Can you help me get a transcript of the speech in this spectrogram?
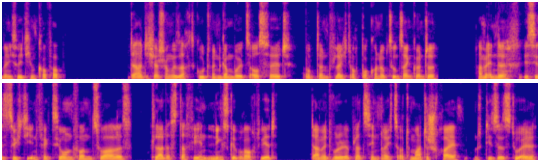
wenn ich es richtig im Kopf habe. Da hatte ich ja schon gesagt, gut, wenn Gambo jetzt ausfällt, ob dann vielleicht auch Bock eine Option sein könnte. Am Ende ist jetzt durch die Infektion von Suarez klar, dass Duffy hinten links gebraucht wird. Damit wurde der Platz hinten rechts automatisch frei und dieses Duell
